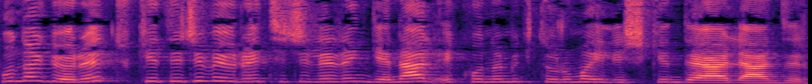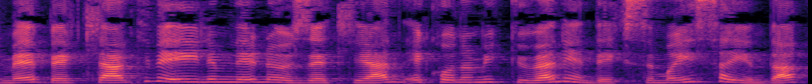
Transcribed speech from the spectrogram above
Buna göre tüketici ve üreticilerin genel ekonomik duruma ilişkin değerlendirme, beklenti ve eğilimlerini özetleyen ekonomik güven endeksi Mayıs ayında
